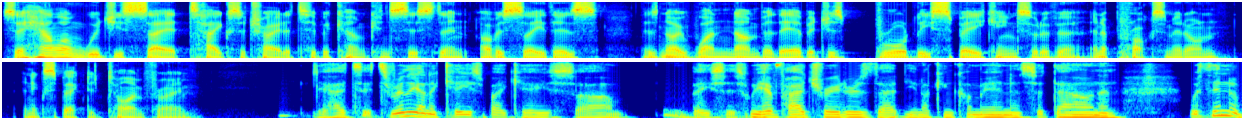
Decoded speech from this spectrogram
So, how long would you say it takes a trader to become consistent? Obviously, there's there's no one number there, but just broadly speaking, sort of a, an approximate on an expected time frame. Yeah, it's it's really on a case by case basis. We have had traders that you know can come in and sit down and within a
